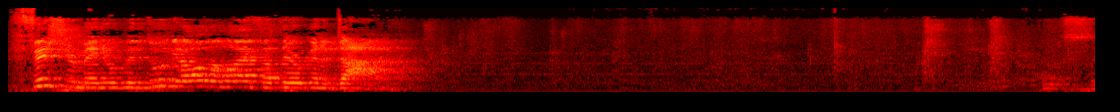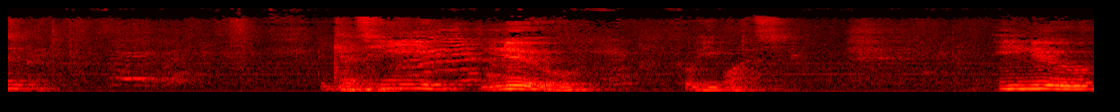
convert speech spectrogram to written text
fishermen who've been doing it all their life thought they were going to die. Sleeping because he knew who he was. He knew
